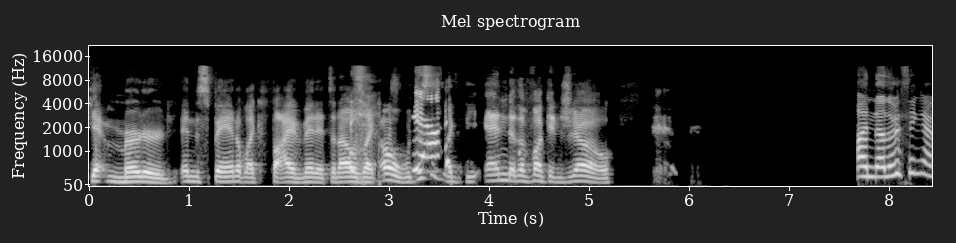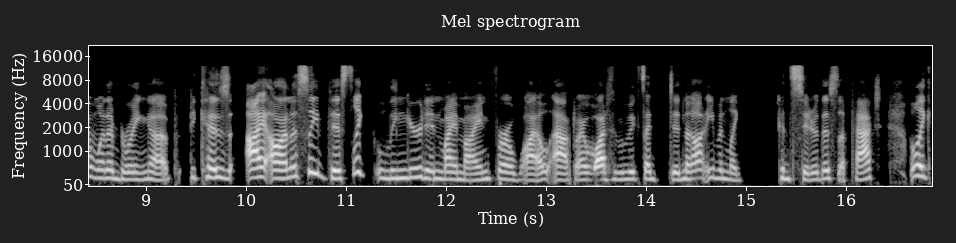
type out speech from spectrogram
get murdered in the span of like 5 minutes. And I was like oh this is like the end of the fucking show Another thing I want to bring up because I honestly this like lingered in my mind for a while after I watched the movie because I did not even like consider this a fact. But like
